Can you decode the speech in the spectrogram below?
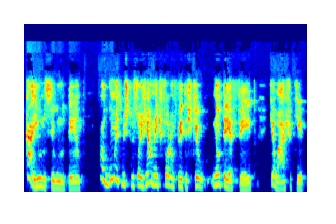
caiu no segundo tempo. Algumas substituições realmente foram feitas que eu não teria feito, que eu acho que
